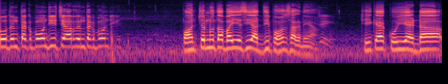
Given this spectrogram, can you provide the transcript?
2 ਦਿਨ ਤੱਕ ਪਹੁੰਚ ਜੀ 4 ਦਿਨ ਤੱਕ ਪਹੁੰਚ ਜੀ ਪਹੁੰਚਣ ਨੂੰ ਤਾਂ ਬਾਈ ਅਸੀਂ ਅੱਜ ਹੀ ਪਹੁੰਚ ਸਕਦੇ ਹਾਂ। ਠੀਕ ਹੈ ਕੋਈ ਐਡਾ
